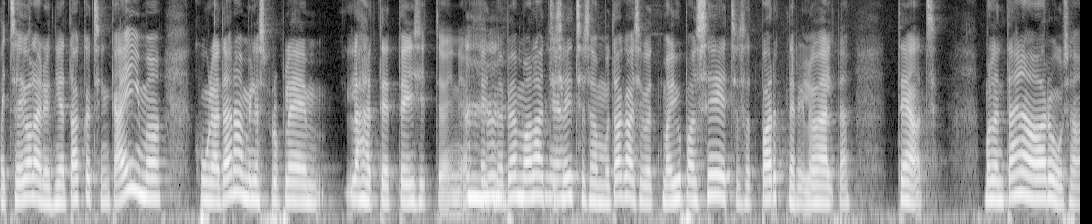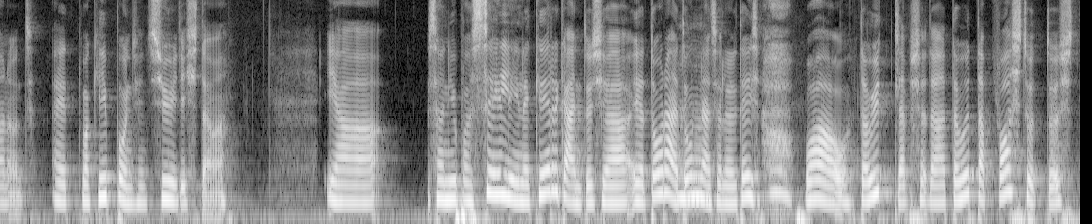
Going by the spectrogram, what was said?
et see ei ole nüüd nii, et hakkad siin käima, kuulad ära, milles probleem, lähed teed teisiti, on ju, et me peame alati Jah. seitse sammu tagasi võtma, juba see, et sa saad partnerile öelda, tead, ma olen täna aru saanud, et ma kipun sind süüdistama. Ja see on juba selline kergendus ja, ja tore tunne mm -hmm. sellele teisele oh,, vau, ta ütleb seda, ta võtab vastutust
